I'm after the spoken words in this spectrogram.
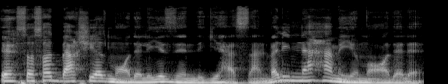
احساسات بخشی از معادله زندگی هستن ولی نه همه معادله.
